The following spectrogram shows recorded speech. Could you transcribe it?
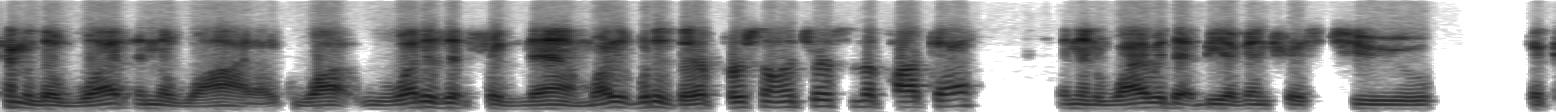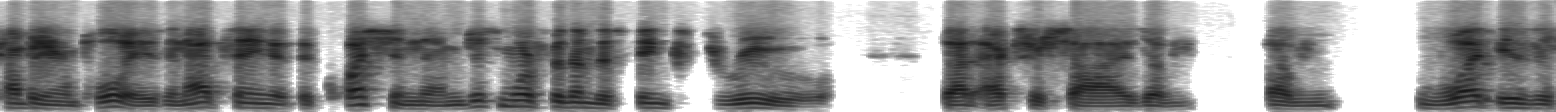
kind of the what and the why. Like what what is it for them? What what is their personal interest in the podcast? And then why would that be of interest to the company or employees? And not saying it to question them, just more for them to think through that exercise of of what is this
